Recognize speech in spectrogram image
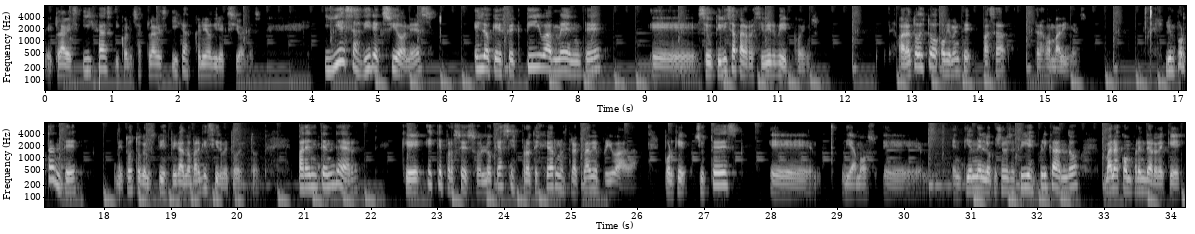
eh, claves hijas y con esas claves hijas creo direcciones. Y esas direcciones es lo que efectivamente se utiliza para recibir bitcoins. Ahora, todo esto obviamente pasa tras bambalinas. Lo importante de todo esto que les estoy explicando, ¿para qué sirve todo esto? Para entender que este proceso lo que hace es proteger nuestra clave privada. Porque si ustedes, eh, digamos, eh, entienden lo que yo les estoy explicando, van a comprender de que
